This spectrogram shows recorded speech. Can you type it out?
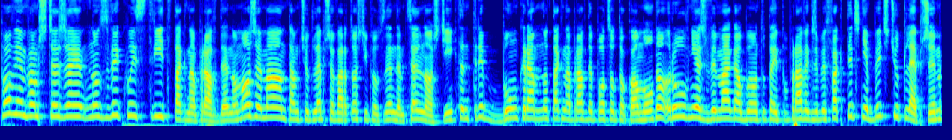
powiem wam szczerze, no zwykły street tak naprawdę. No może ma on tam ciut lepsze wartości pod względem celności. Ten tryb bunkra, no tak naprawdę po co to komu? No również wymagałby on tutaj poprawek, żeby faktycznie być ciut lepszym.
